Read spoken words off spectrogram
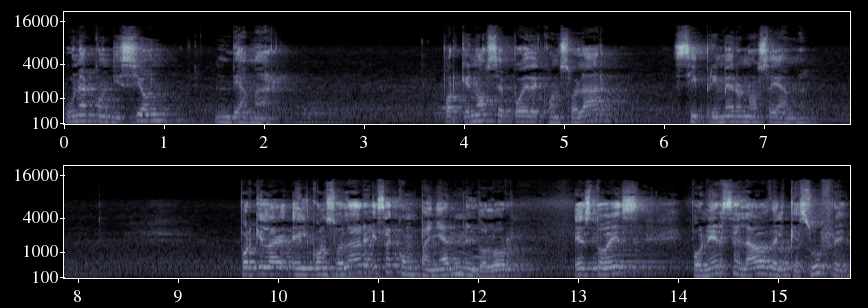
una condición de amar, porque no se puede consolar si primero no se ama. Porque el consolar es acompañar en el dolor, esto es, ponerse al lado del que sufre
